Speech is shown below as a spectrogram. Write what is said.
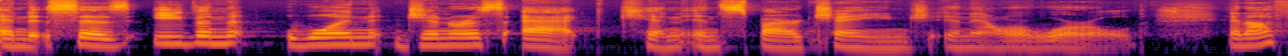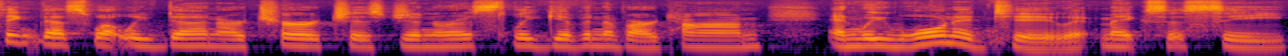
And it says, even one generous act can inspire change in our world. And I think that's what we've done. Our church has generously given of our time, and we wanted to. It makes us see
